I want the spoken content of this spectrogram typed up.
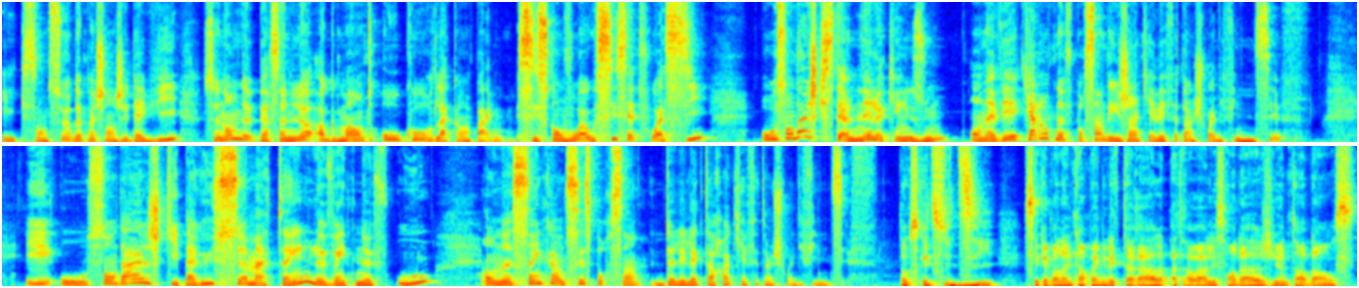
et qui sont sûrs de ne pas changer d'avis, ce nombre de personnes-là augmente au cours de la campagne. C'est ce qu'on voit aussi cette fois-ci. Au sondage qui se terminait le 15 août, on avait 49% des gens qui avaient fait un choix définitif. Et au sondage qui est paru ce matin, le 29 août, on a 56% de l'électorat qui a fait un choix définitif. Donc ce que tu dis, c'est que pendant une campagne électorale, à travers les sondages, il y a une tendance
